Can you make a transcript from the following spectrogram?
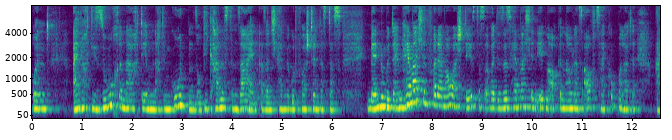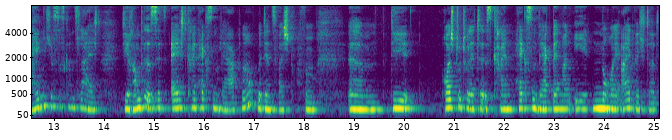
Und einfach die Suche nach dem, nach dem Guten, so wie kann es denn sein? Also ich kann mir gut vorstellen, dass das, wenn du mit deinem Hämmerchen vor der Mauer stehst, dass aber dieses Hämmerchen eben auch genau das aufzeigt. Guck mal Leute, eigentlich ist es ganz leicht. Die Rampe ist jetzt echt kein Hexenwerk ne? mit den zwei Stufen. Ähm, die Rollstuhltoilette ist kein Hexenwerk, wenn man eh neu einrichtet.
